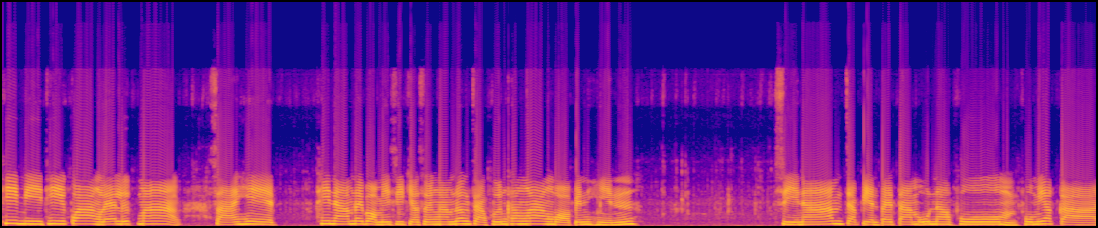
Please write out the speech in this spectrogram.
ที่มีที่กว้างและลึกมาก สาเหตุที่น้ำในบ่อมีสีเขียวสวยงามเนื่องจากพื้นข้างล่างบ่อเป็นหิน สีน้ำจะเปลี่ยนไปตามอุณหภูมิ ภูมิอากาศ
